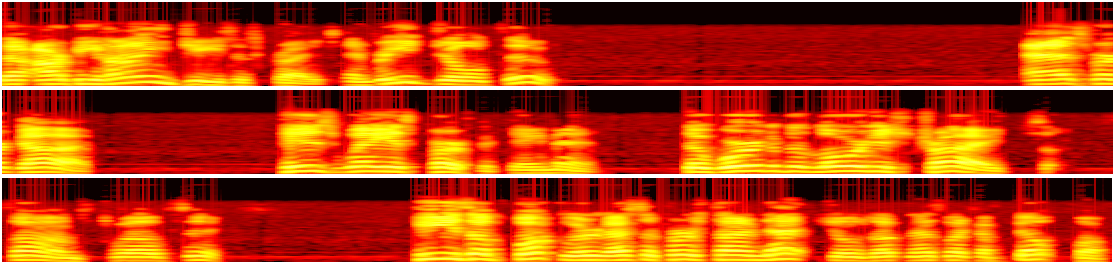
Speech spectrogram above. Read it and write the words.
that are behind Jesus Christ. And read Joel 2. As for God, his way is perfect. Amen. The word of the Lord is tried. Psalms 12, 6. He's a buckler. That's the first time that shows up, that's like a belt buckle.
